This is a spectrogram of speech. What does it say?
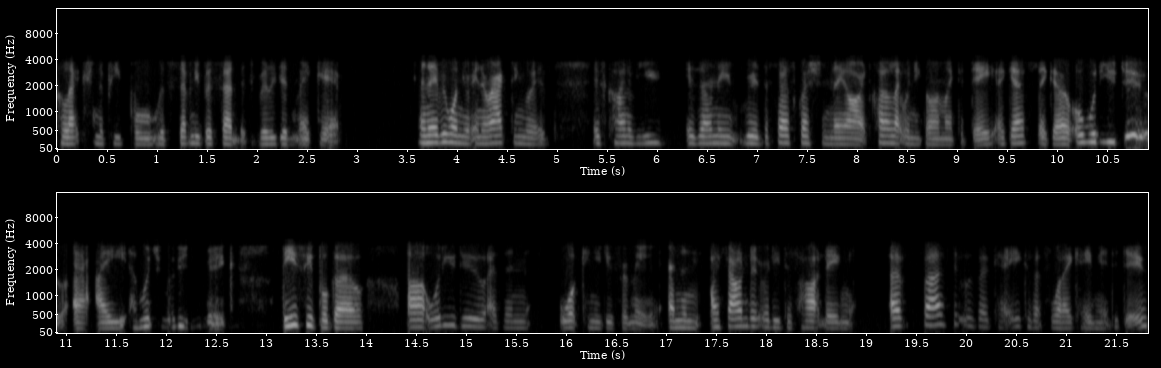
collection of people with 70% that really didn't make it, and everyone you're interacting with is kind of you is only really the first question they are. It's kind of like when you go on like a date, I guess. They go, "Oh, what do you do? I, I how much money do you make?" These people go, uh, "What do you do?" As in, "What can you do for me?" And then I found it really disheartening at first it was okay because that's what I came here to do.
